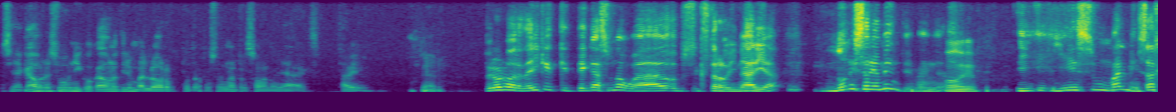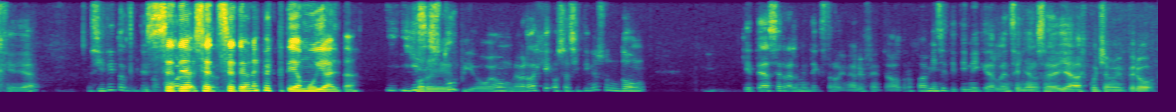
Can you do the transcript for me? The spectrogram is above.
o sea, cada uno es único, cada uno tiene un valor, puta, por ser una persona, ya, está bien. Claro. Pero no, de ahí que, que tengas una guada extraordinaria, no necesariamente, man. Obvio. Y, y- es un mal mensaje, ¿ya? Si te te Se te, se, se te da una expectativa muy alta. y, y es estúpido, weón. La verdad es que, o sea, si tienes un don que te hace realmente extraordinario frente a otros, más bien se te tiene que dar la enseñanza de ya, escúchame, pero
